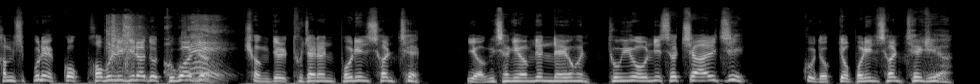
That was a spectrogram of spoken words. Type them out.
30분에 꼭 public이라도 두고 하자. 형들 투자는 본인 선택. 영상에 없는 내용은 do your own research 알지? 구독도 본인 선택이야.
